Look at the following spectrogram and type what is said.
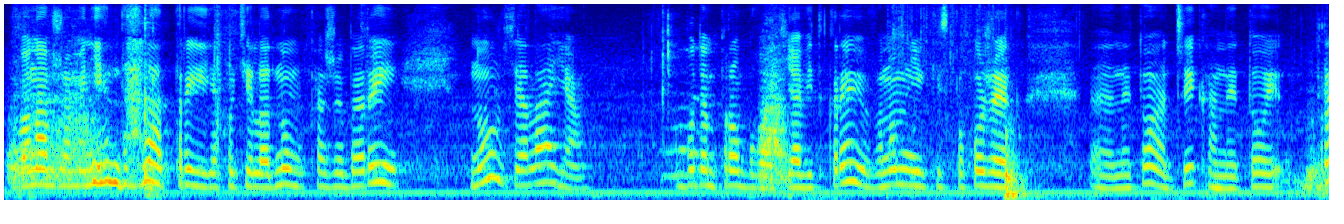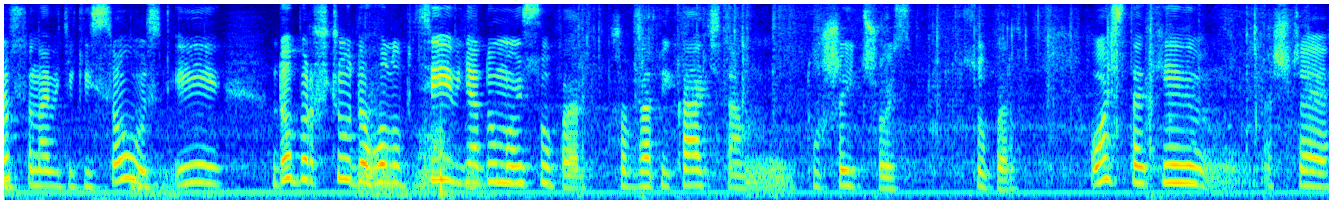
Вона вже мені дала три. Я хотіла одну, каже, бери. Ну, взяла я. Будемо пробувати. Я відкрию. Воно мені якесь похоже, як е, не то аджика, не то. Просто навіть якийсь соус. І до борщу, до голубців, я думаю, супер. Щоб запікати, там, тушити щось. Супер. Ось таке ще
